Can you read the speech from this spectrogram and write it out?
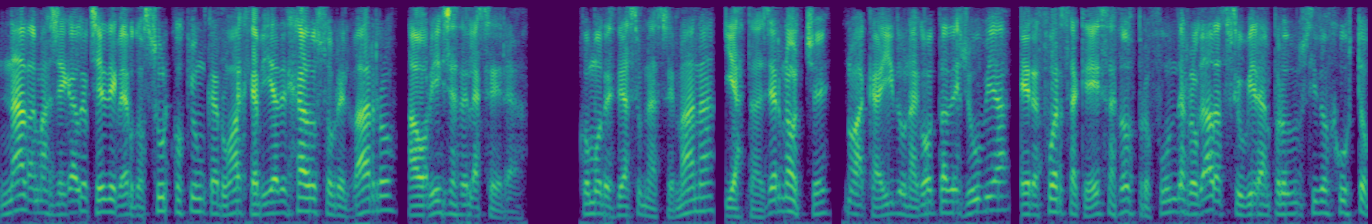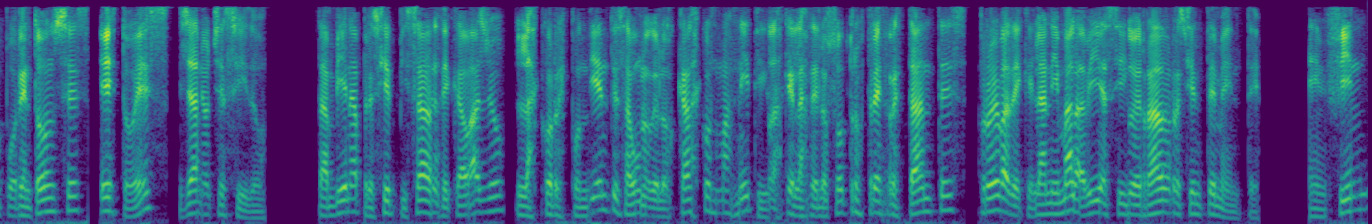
Nada más llegado eché de ver dos surcos que un carruaje había dejado sobre el barro, a orillas de la acera como desde hace una semana, y hasta ayer noche, no ha caído una gota de lluvia, era fuerza que esas dos profundas rodadas se hubieran producido justo por entonces, esto es, ya anochecido. También aprecié pisadas de caballo, las correspondientes a uno de los cascos más nítidas que las de los otros tres restantes, prueba de que el animal había sido errado recientemente. En fin,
